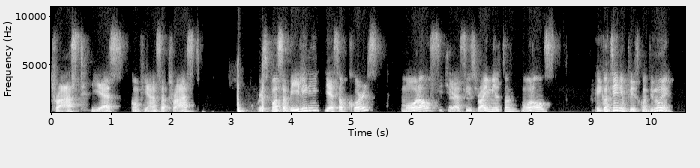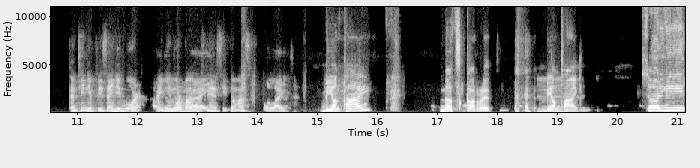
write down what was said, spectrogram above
trust, yes, confianza, trust, responsibility, yes, of course, Morals, Teacher. yes, he's right, Milton. Morals. Okay, continue, please. Continue. Continue, please. I need more. I need more values. Necesito más. Polite. Be on time. That's correct. Be on time. Solid.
